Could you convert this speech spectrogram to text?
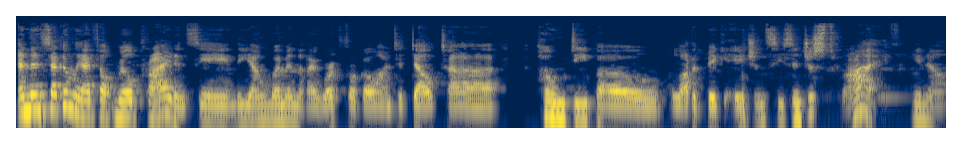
And then secondly, I felt real pride in seeing the young women that I work for go on to Delta, Home Depot, a lot of big agencies and just thrive, you know.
